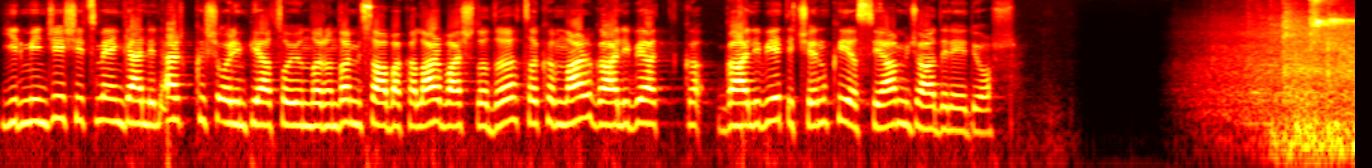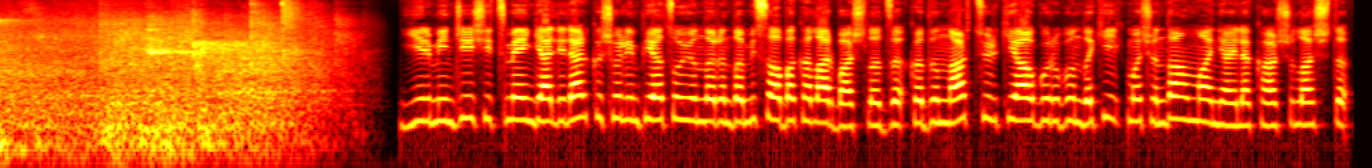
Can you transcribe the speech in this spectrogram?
20. İşitme Engelliler Kış Olimpiyat Oyunlarında müsabakalar başladı. Takımlar galibiyet, ga- galibiyet için kıyasıya mücadele ediyor. ...20. İşitme Engelliler Kış Olimpiyat Oyunlarında müsabakalar başladı. Kadınlar Türkiye grubundaki ilk maçında Almanya ile karşılaştı.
